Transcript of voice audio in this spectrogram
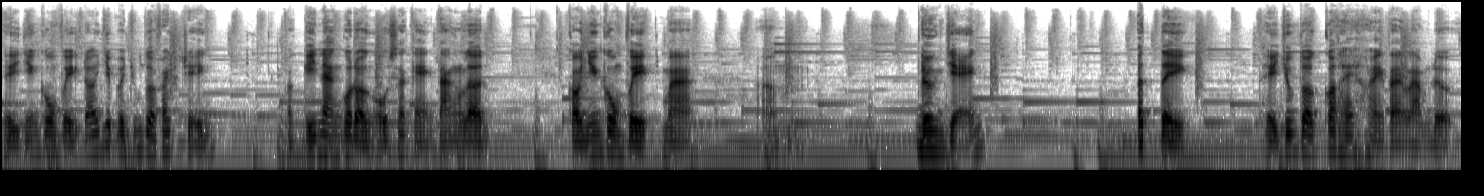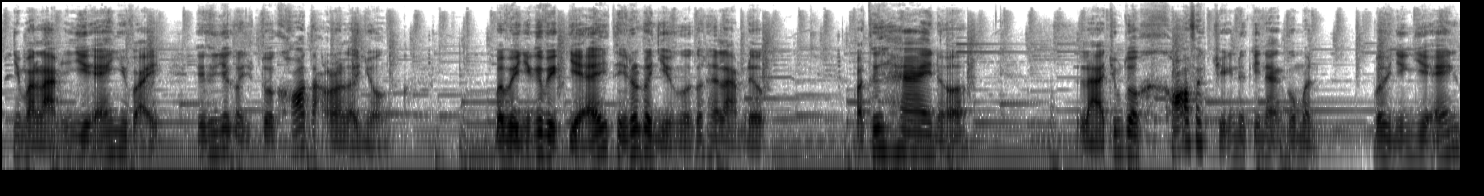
thì những công việc đó giúp cho chúng tôi phát triển và kỹ năng của đội ngũ sẽ càng tăng lên. Còn những công việc mà um, đơn giản ít tiền thì chúng tôi có thể hoàn toàn làm được. Nhưng mà làm những dự án như vậy thì thứ nhất là chúng tôi khó tạo ra lợi nhuận bởi vì những cái việc dễ thì rất là nhiều người có thể làm được. Và thứ hai nữa là chúng tôi khó phát triển được kỹ năng của mình. Bởi vì những dự án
